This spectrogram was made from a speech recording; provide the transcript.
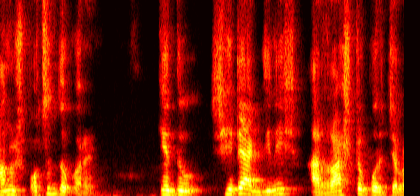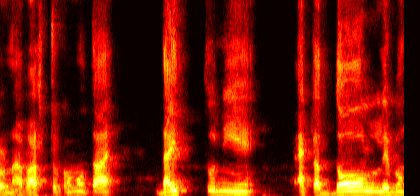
মানুষ পছন্দ করে। কিন্তু সেটা এক জিনিস, আর রাষ্ট্র পরিচালনা, রাষ্ট্র ক্ষমতায় দায়িত্ব নিয়ে একটা দল এবং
